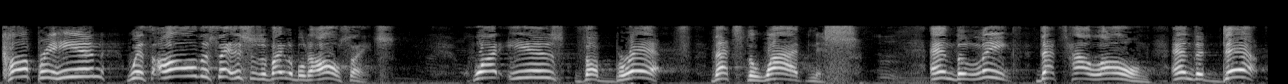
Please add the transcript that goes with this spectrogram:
Comprehend with all the saints. This is available to all saints. What is the breadth? That's the wideness. And the length? That's how long. And the depth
